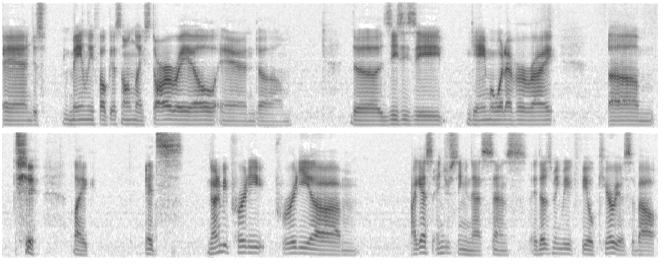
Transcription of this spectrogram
and just mainly focus on like Star Rail and um, the ZZZ game or whatever, right? Um, like, it's gonna be pretty pretty um, I guess interesting in that sense. It does make me feel curious about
